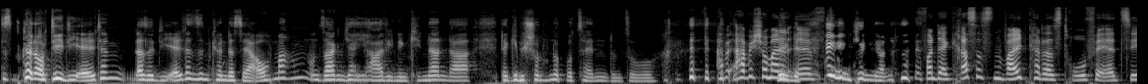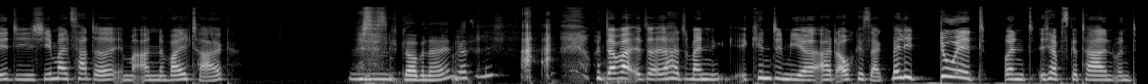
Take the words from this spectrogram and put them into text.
Das können auch die, die Eltern, also die Eltern sind, können das ja auch machen und sagen, ja, ja, wegen den Kindern, da, da gebe ich schon 100 Prozent und so. Habe hab ich schon mal wegen, äh, wegen den Kindern. von der krassesten Waldkatastrophe erzählt, die ich jemals hatte im, an einem Waldtag. Hm, ich glaube, nein, weiß ich nicht. und da, war, da hat mein Kind in mir hat auch gesagt, Belly, do it! Und ich habe es getan. Und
